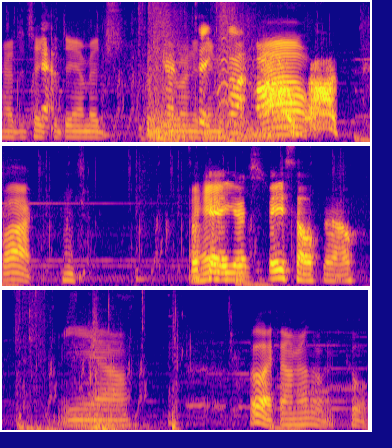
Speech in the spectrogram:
I had to take Yeah. the damage. Couldn't do anything. take. Ow! Oh, Fuck. It's okay, you're at space health now. Yeah. Oh, I found another one. Cool.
